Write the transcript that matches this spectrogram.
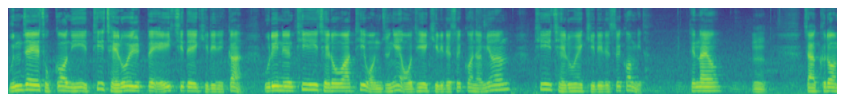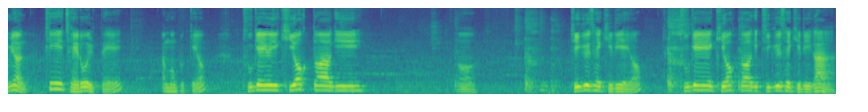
문제의 조건이 t0일 때 h대의 길이니까 우리는 t0와 t1 중에 어디의 길이를 쓸 거냐면 t0의 길이를 쓸 겁니다. 됐나요? 음. 자, 그러면 t0일 때 한번 볼게요. 두 개의 기억 더하기 어 디귿의 길이에요. 두 개의 기억 더하기 디귿의 길이가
